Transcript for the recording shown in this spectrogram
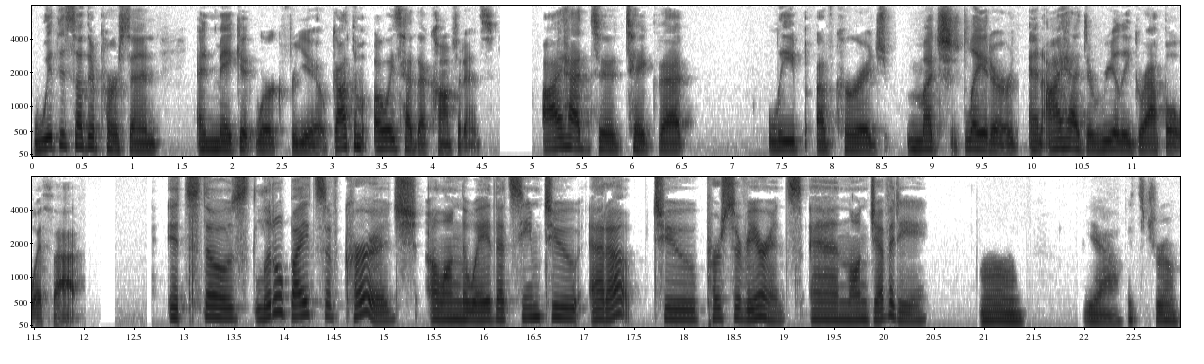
with this other person and make it work for you. Gotham always had that confidence. I had to take that leap of courage much later, and I had to really grapple with that. It's those little bites of courage along the way that seem to add up to perseverance and longevity. Mm. Yeah, it's true.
